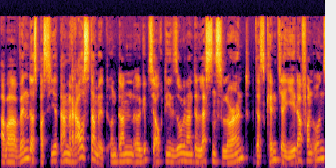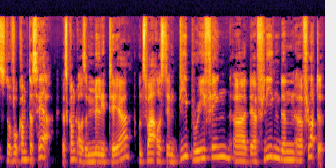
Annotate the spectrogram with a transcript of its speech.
aber wenn das passiert, dann raus damit. Und dann gibt's ja auch die sogenannte Lessons Learned, das kennt ja jeder von uns, nur wo kommt das her? Das kommt aus dem Militär und zwar aus dem Debriefing äh, der fliegenden äh, Flotte.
